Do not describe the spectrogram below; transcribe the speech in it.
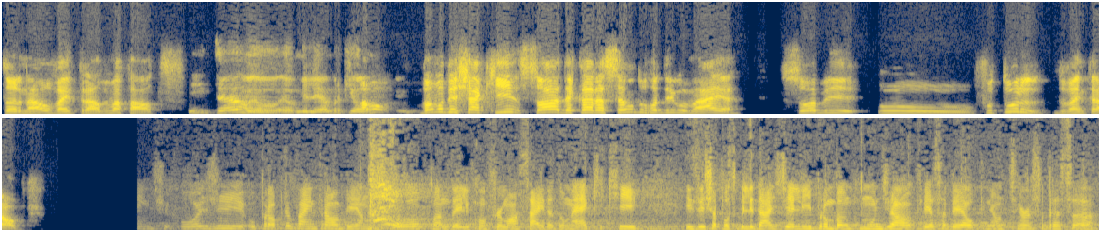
tornar o Weintraub uma pauta. Então, eu, eu me lembro que Vamos, vamos deixar aqui só a declaração do Rodrigo Maia sobre o futuro do Weintraub. Gente, Hoje, o próprio Weintraub anunciou, quando ele confirmou a saída do MEC, que existe a possibilidade de ele ir para um banco mundial. Eu queria saber a opinião do senhor sobre essa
